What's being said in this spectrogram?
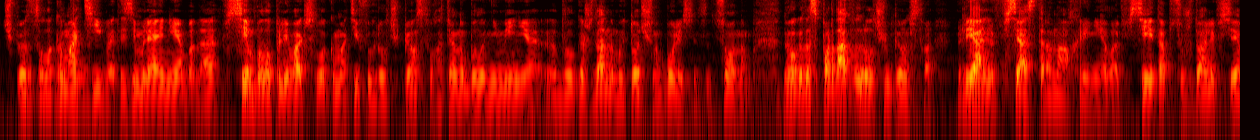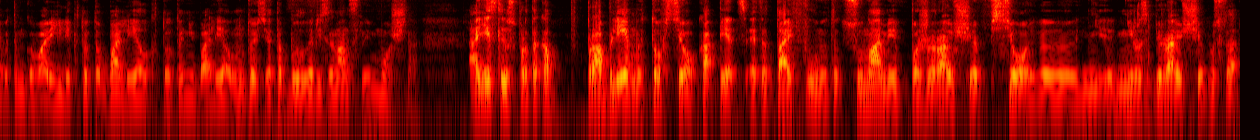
чемпионство Локомотива. Это земля и небо, да. Всем было плевать, что Локомотив выиграл чемпионство, хотя оно было не менее э, долгожданным и точно более сенсационным. Но когда Спартак выиграл чемпионство, реально вся страна охренела. Все это обсуждали, все об этом говорили. Кто-то болел, кто-то не болел. Ну, то есть это было резонансно и мощно. А если у Спартака проблемы, то все, капец. Это тайфун, это цунами, пожирающее все, не, не разбирающее просто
